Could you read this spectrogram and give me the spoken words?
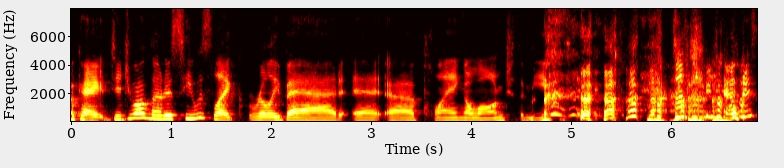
okay, did you all notice he was like really bad at uh, playing along to the music? did you notice?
